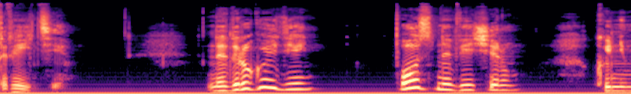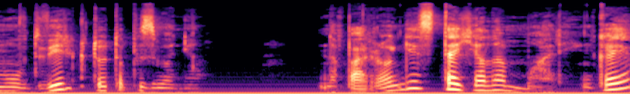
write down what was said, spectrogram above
третья. На другой день, поздно вечером, к нему в дверь кто-то позвонил. На пороге стояла маленькая,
